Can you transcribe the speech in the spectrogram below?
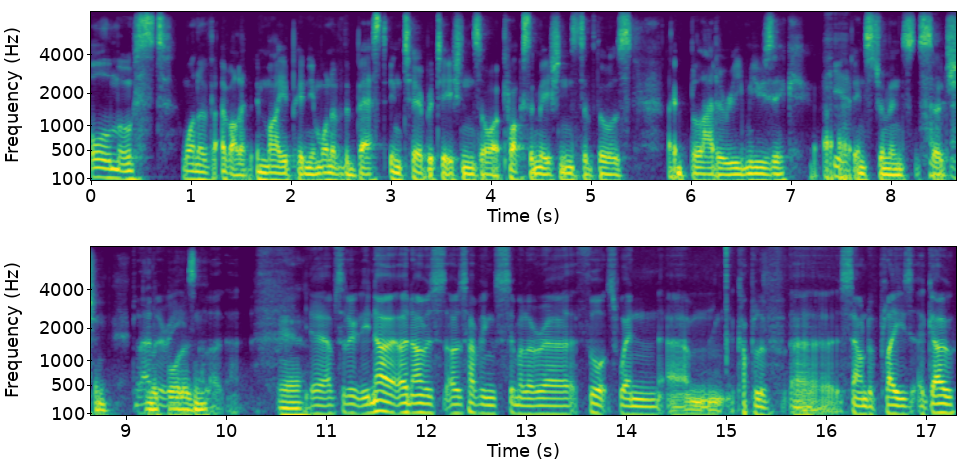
almost one of well in my opinion one of the best interpretations or approximations of those like bladdery music uh, Yeah. instruments and such and Bladdery, recorders and like that. yeah Yeah, absolutely. No, and I was I was having similar uh, thoughts when um, a couple of uh, sound of plays ago,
